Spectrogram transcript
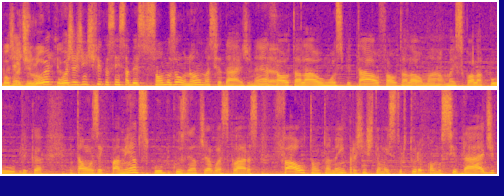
Boca gente, de louco. Hoje, hoje, a gente fica sem saber se somos ou não uma cidade, né? É. Falta lá um hospital, falta lá uma, uma escola pública. Então, os equipamentos públicos dentro de Águas Claras faltam também para a gente ter uma estrutura como cidade,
